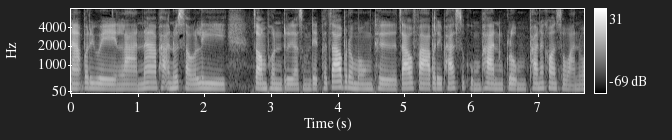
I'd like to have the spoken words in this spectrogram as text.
ณบริเวณลานหน้าพระอนุสาวรีย์จอมพลเรือสมเด็จพระเจ้าบรมวงศ์เธอ เจ้าฟ้าบริพัตรสุขุมพันธ์กรมพระนครสวรรค์ว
